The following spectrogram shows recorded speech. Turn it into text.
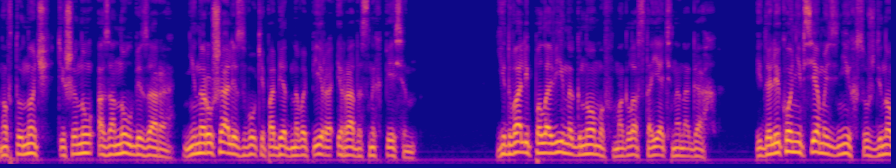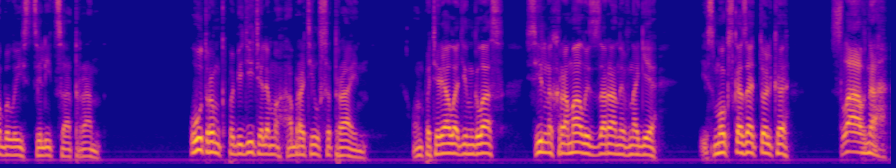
Но в ту ночь тишину Азанул Безара не нарушали звуки победного пира и радостных песен. Едва ли половина гномов могла стоять на ногах, и далеко не всем из них суждено было исцелиться от ран. Утром к победителям обратился Трайн. Он потерял один глаз, сильно хромал из-за раны в ноге и смог сказать только «Славно!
